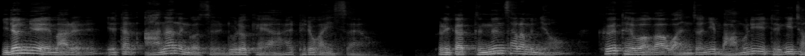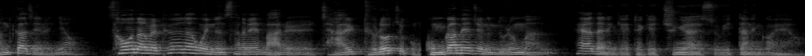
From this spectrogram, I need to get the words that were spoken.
이런 류의 말을 일단 안 하는 것을 노력해야 할 필요가 있어요. 그러니까 듣는 사람은요 그 대화가 완전히 마무리되기 전까지는요 서운함을 표현하고 있는 사람의 말을 잘 들어주고 공감해주는 노력만 해야 되는 게 되게 중요할 수 있다는 거예요.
